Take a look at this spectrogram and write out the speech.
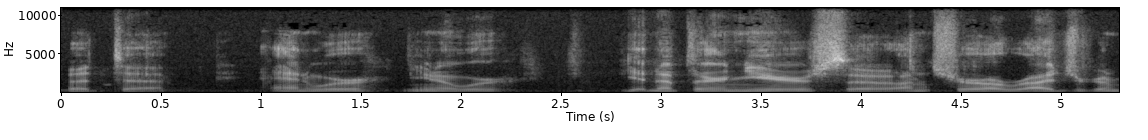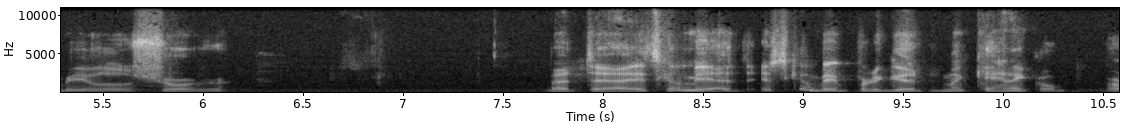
But uh, and we're you know we're getting up there in years, so I'm sure our rides are going to be a little shorter. But uh, it's going to be a it's to be a pretty good mechanical pr-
